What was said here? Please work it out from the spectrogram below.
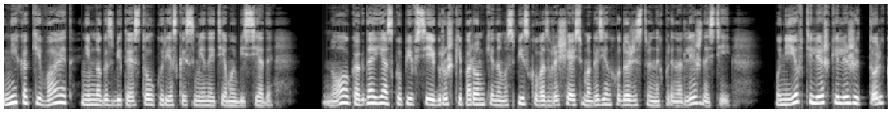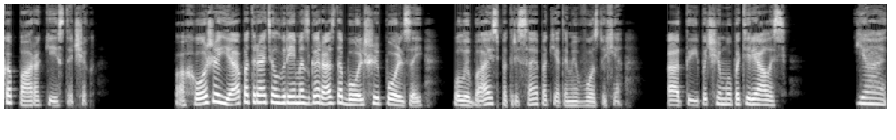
Ника кивает, немного сбитая с толку резкой сменой темы беседы. Но когда я, скупив все игрушки по Ромкиному списку, возвращаюсь в магазин художественных принадлежностей, у нее в тележке лежит только пара кисточек. Похоже, я потратил время с гораздо большей пользой, улыбаясь, потрясая пакетами в воздухе. А ты почему потерялась? Я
